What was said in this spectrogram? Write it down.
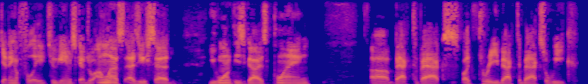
getting a full 82 game schedule, unless, as you said, you want these guys playing back to backs, like three back to backs a week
